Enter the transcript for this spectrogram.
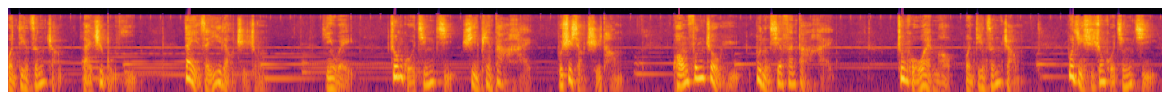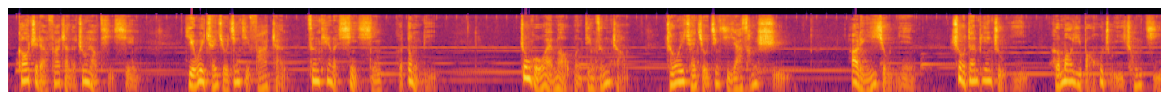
稳定增长来之不易，但也在意料之中。因为中国经济是一片大海，不是小池塘，狂风骤雨不能掀翻大海。中国外贸稳定增长，不仅是中国经济高质量发展的重要体现，也为全球经济发展增添了信心和动力。中国外贸稳定增长，成为全球经济压舱石。二零一九年，受单边主义和贸易保护主义冲击，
